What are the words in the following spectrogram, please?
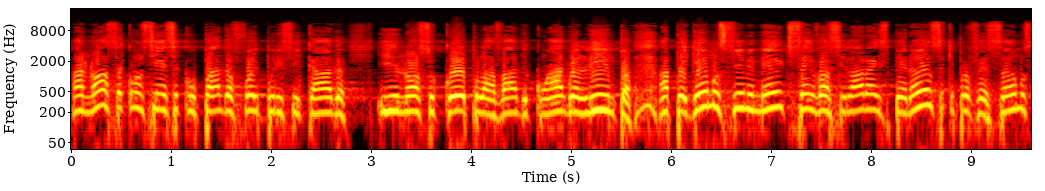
a nossa consciência culpada foi purificada e o nosso corpo lavado com água limpa. Apeguemos firmemente, sem vacilar, a esperança esperança que professamos,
